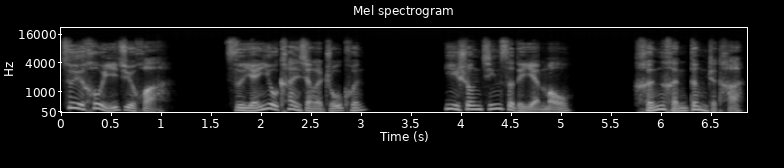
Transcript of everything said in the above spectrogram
最后一句话，紫妍又看向了竹坤，一双金色的眼眸狠狠瞪着他，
